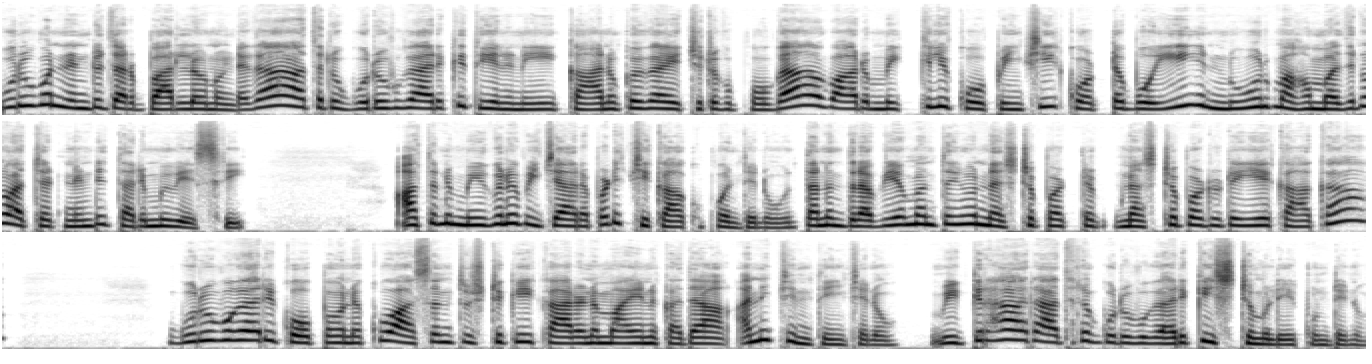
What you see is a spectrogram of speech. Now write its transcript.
గురువు నిండు దర్బార్లో నుండగా అతడు గురువుగారికి దీనిని కానుకగా ఇచ్చుటకు పోగా వారు మిక్కిలి కోపించి కొట్టబోయి నూర్ మహమ్మద్ను అచ్చటి నుండి తరిమివేసిరి. అతడు మిగులు విచారపడి చికాకు పొందెను. తన ద్రవ్యమంతయు నష్టపట్ట నష్టపడుటయే కాక గురువుగారి కోపమునకు అసంతుష్టికి కారణమాయను కదా అని చింతించెను. విగ్రహారాధన గురువుగారికి ఇష్టము లేకుండెను.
